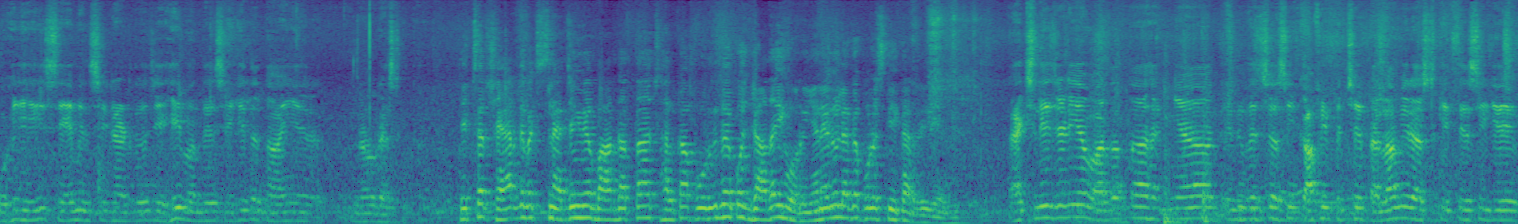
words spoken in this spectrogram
ਉਹੀ ਹੀ ਸੇਮ ਇਨਸੀਡੈਂਟ ਦੇ ਵਿੱਚ ਇਹੀ ਬੰਦੇ ਸੀਗੇ ਤੇ ਤਾਂ ਹੀ ਇਹ ਇਹਨਾਂ ਨੂੰ ਅਰੈਸਟ ਕੀਤਾ। ਇੱਕ ਸਰ ਸ਼ਹਿਰ ਦੇ ਵਿੱਚ ਸਨੈਚਿੰਗ ਦੀਆਂ ਵਾਰਦਾਤਾਂ ਹਲਕਾ ਪੂਰਬੀ ਦੇ ਕੁਝ ਜ਼ਿਆਦਾ ਹੀ ਹੋ ਰਹੀਆਂ ਨੇ ਇਹਨੂੰ ਲੈ ਕੇ ਪੁਲਿਸ ਕੀ ਕਰ ਰਹੀ ਹੈ? ਐਕਚੁਅਲੀ ਜਿਹੜੀਆਂ ਵਾਰਦਾਤਾਂ ਹੈਗੀਆਂ ਇਹਦੇ ਵਿੱਚ ਅਸੀਂ ਕਾਫੀ ਪਿੱਛੇ ਪਹਿਲਾਂ ਵੀ ਅਰੈਸਟ ਕੀਤੇ ਸੀਗੇ।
